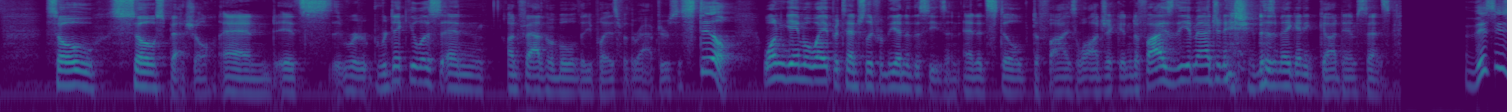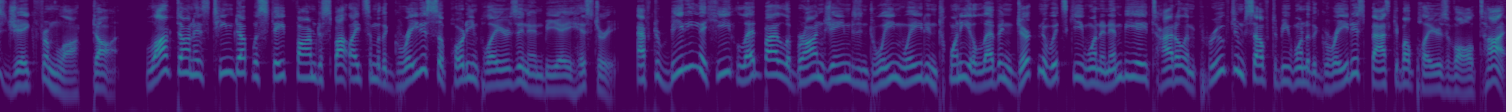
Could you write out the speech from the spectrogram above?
so so special and it's r- ridiculous and unfathomable that he plays for the raptors. Still one game away potentially from the end of the season and it still defies logic and defies the imagination. It doesn't make any goddamn sense. This is jake from locked on. Locked on has teamed up with state farm to spotlight some of the greatest supporting players in nba history. After beating the Heat led by LeBron James and Dwyane Wade in 2011, Dirk Nowitzki won an NBA title and proved himself to be one of the greatest basketball players of all time.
